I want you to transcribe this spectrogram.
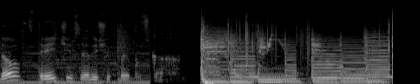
До встречи в следующих выпусках. thank you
